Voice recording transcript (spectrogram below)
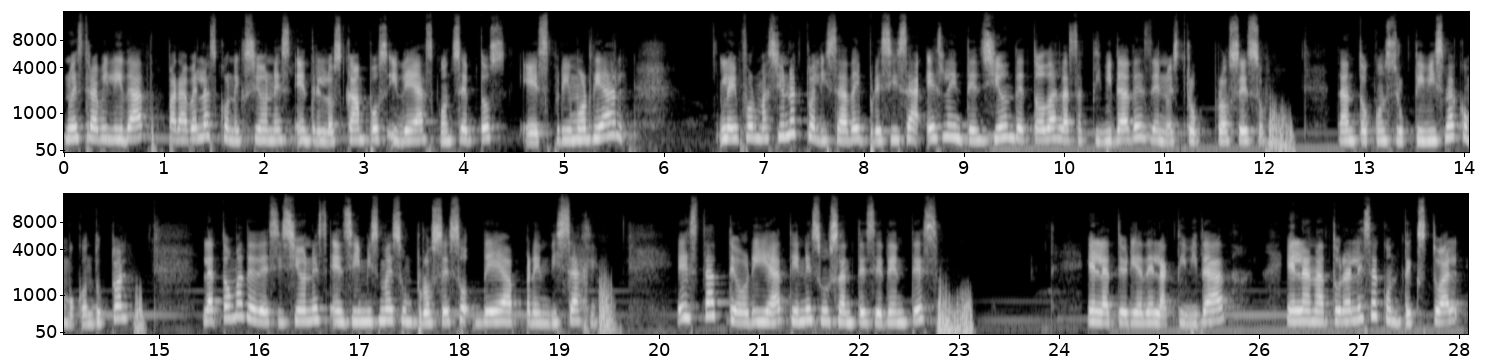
Nuestra habilidad para ver las conexiones entre los campos, ideas, conceptos es primordial. La información actualizada y precisa es la intención de todas las actividades de nuestro proceso, tanto constructivismo como conductual. La toma de decisiones en sí misma es un proceso de aprendizaje. Esta teoría tiene sus antecedentes en la teoría de la actividad, en la naturaleza contextual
